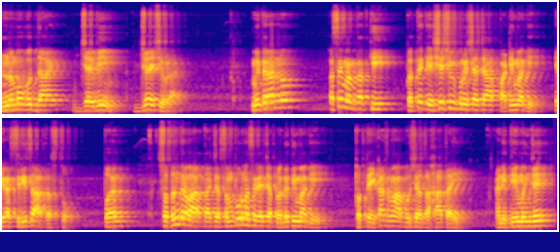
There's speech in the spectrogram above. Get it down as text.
नमो बुद्धाय जय भीम जय शिवराय. मित्रांनो असे म्हणतात की प्रत्येक यशस्वी पुरुषाच्या पाठीमागे एका स्त्रीचा हात असतो. पण स्वतंत्र भारताच्या संपूर्ण स्त्रियाच्या प्रगतीमागे फक्त एकाच महापुरुषाचा हात आहे. आणि ते म्हणजे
